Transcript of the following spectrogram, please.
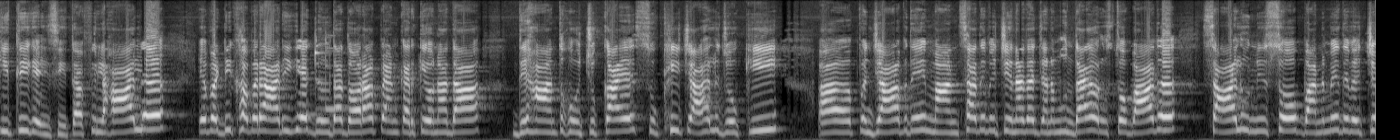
ਕੀਤੀ ਗਈ ਸੀ। ਤਾਂ ਫਿਲਹਾਲ ਇਹ ਵੱਡੀ ਖਬਰ ਆ ਰਹੀ ਹੈ, ਦਿਲ ਦਾ ਦੌਰਾ ਪੈਣ ਕਰਕੇ ਉਹਨਾਂ ਦਾ ਦੇਹਾਂਤ ਹੋ ਚੁੱਕਾ ਹੈ। ਸੁਖੀ ਚਾਹਲ ਜੋ ਕਿ ਪੰਜਾਬ ਦੇ ਮਾਨਸਾ ਦੇ ਵਿੱਚ ਇਹਨਾਂ ਦਾ ਜਨਮ ਹੁੰਦਾ ਹੈ ਔਰ ਉਸ ਤੋਂ ਬਾਅਦ ਸਾਲ 1992 ਦੇ ਵਿੱਚ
